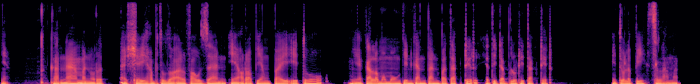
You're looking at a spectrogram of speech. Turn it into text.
Ya. Karena menurut Syekh Abdullah Al-Fauzan, i'rab yang baik itu Ya, kalau memungkinkan tanpa takdir, ya tidak perlu ditakdir. Itu lebih selamat.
